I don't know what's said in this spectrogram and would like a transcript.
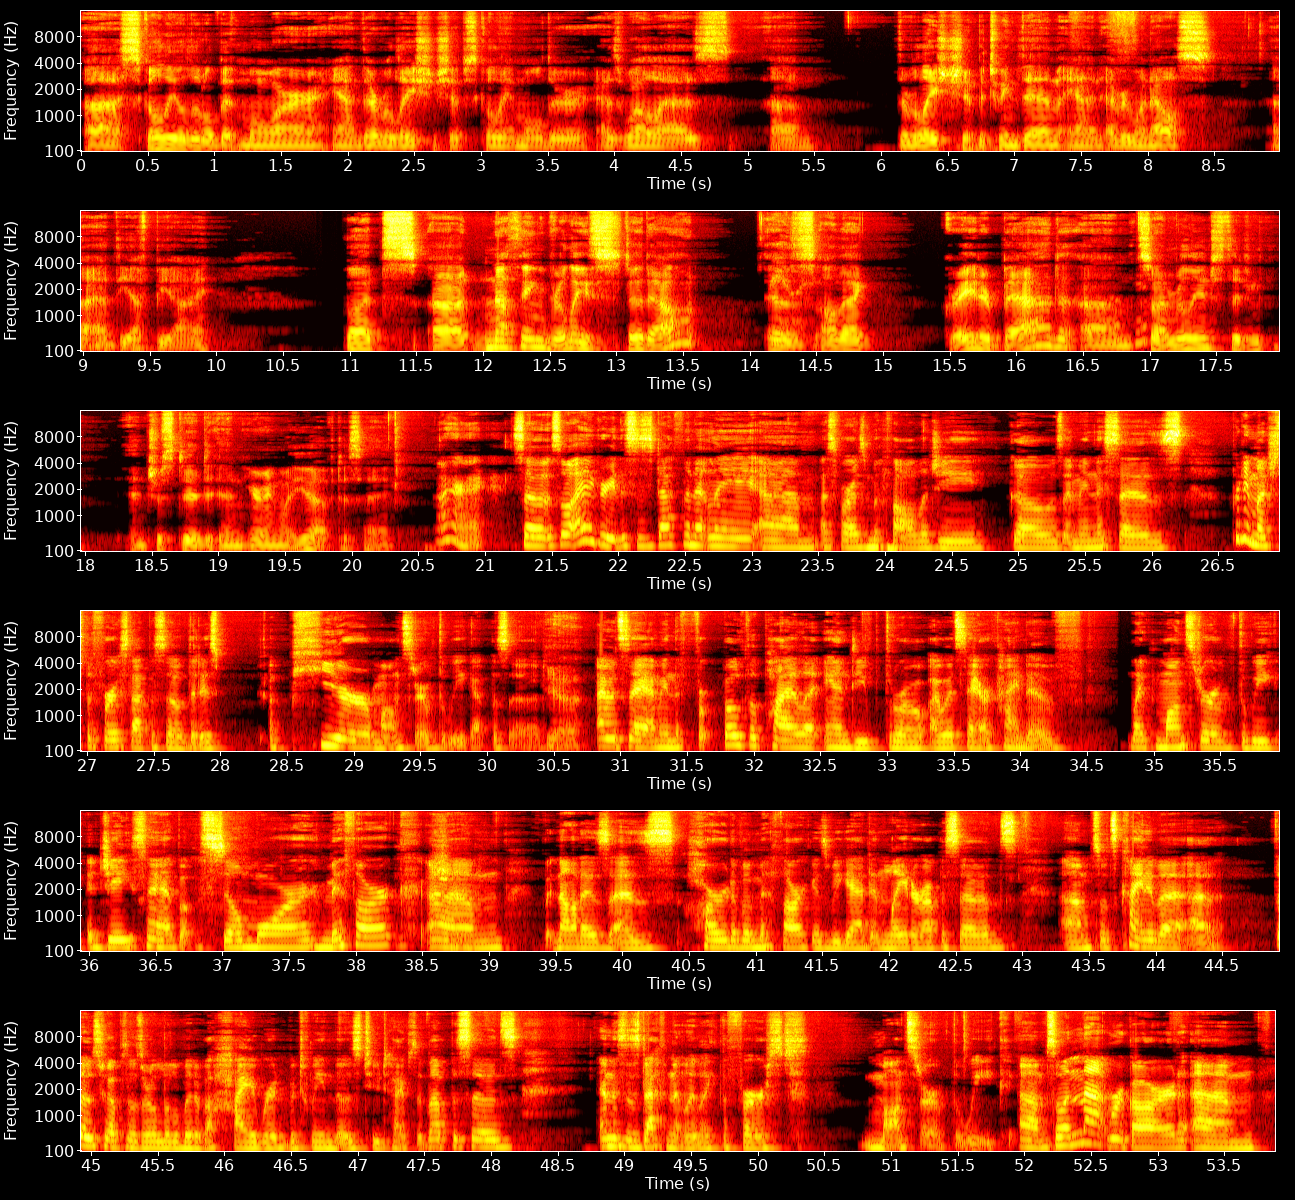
uh, Scully a little bit more and their relationship, Scully and Mulder, as well as um, the relationship between them and everyone else uh, at the FBI. But uh, nothing really stood out as all that great or bad. Um, okay. So I'm really interested in interested in hearing what you have to say. All right. So so I agree. This is definitely um, as far as mythology goes. I mean, this is pretty much the first episode that is a pure monster of the week episode. Yeah. I would say, I mean, the, both the pilot and Deep Throat, I would say, are kind of like monster of the week adjacent, but still more myth arc. Sure. Um, but not as as hard of a myth arc as we get in later episodes. Um, so it's kind of a, a those two episodes are a little bit of a hybrid between those two types of episodes, and this is definitely like the first monster of the week. Um, so in that regard, um,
